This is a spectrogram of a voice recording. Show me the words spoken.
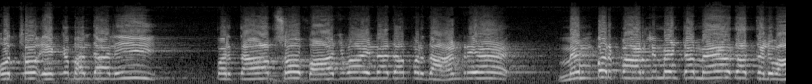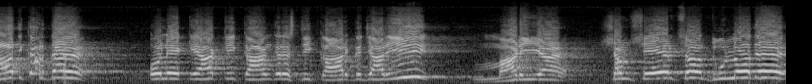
ਉੱਥੋਂ ਇੱਕ ਬੰਦਾ ਨਹੀਂ, ਪ੍ਰਤਾਪ ਸਿੰਘ ਬਾਜਵਾ ਇਹਨਾਂ ਦਾ ਪ੍ਰਧਾਨ ਰਿਹਾ ਮੈਂਬਰ ਪਾਰਲੀਮੈਂਟ ਆ, ਮੈਂ ਉਹਦਾ ਧੰਨਵਾਦ ਕਰਦਾ ਹਾਂ। ਉਹਨੇ ਕਿਹਾ ਕਿ ਕਾਂਗਰਸ ਦੀ ਕਾਰਗੁਜ਼ਾਰੀ ਮਾੜੀ ਹੈ। ਸ਼ਮਸ਼ੇਰ ਸਿੰਘ ਦੂਲੋ ਦੇ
